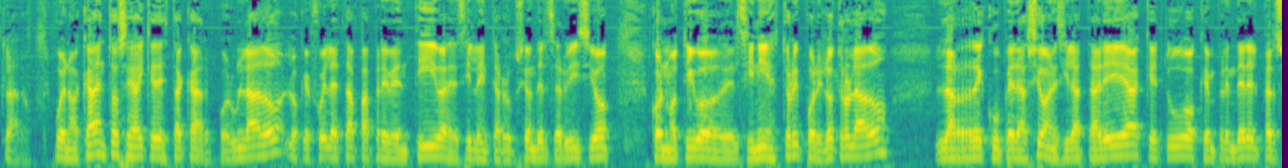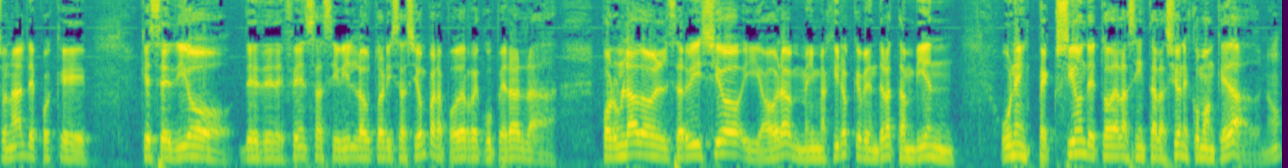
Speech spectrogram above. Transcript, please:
Claro. Bueno, acá entonces hay que destacar, por un lado, lo que fue la etapa preventiva, es decir, la interrupción del servicio con motivo del siniestro, y por el otro lado, la recuperación, es decir, la tarea que tuvo que emprender el personal después que, que se dio desde Defensa Civil la autorización para poder recuperar la, por un lado el servicio y ahora me imagino que vendrá también una inspección de todas las instalaciones como han quedado, ¿no?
